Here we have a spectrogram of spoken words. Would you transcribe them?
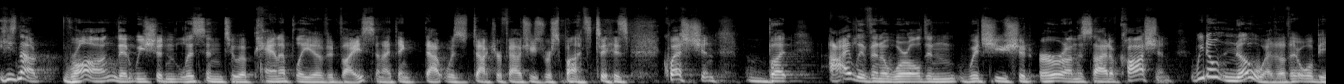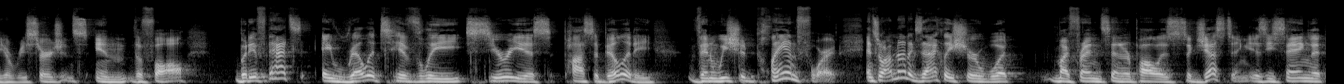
he's not wrong that we shouldn't listen to a panoply of advice. And I think that was Dr. Fauci's response to his question. But I live in a world in which you should err on the side of caution. We don't know whether there will be a resurgence in the fall. But if that's a relatively serious possibility, then we should plan for it. And so I'm not exactly sure what my friend Senator Paul is suggesting. Is he saying that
